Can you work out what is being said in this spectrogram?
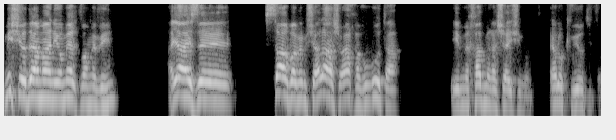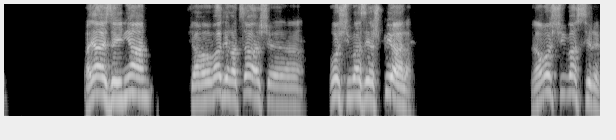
מי שיודע מה אני אומר כבר מבין, היה איזה שר בממשלה שהיה חברותה עם אחד מראשי הישיבות, היה לו קביעות איתו. והיה איזה עניין שהרב עובדיה רצה שראש ישיבה זה ישפיע עליו. והראש ישיבה סירב.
